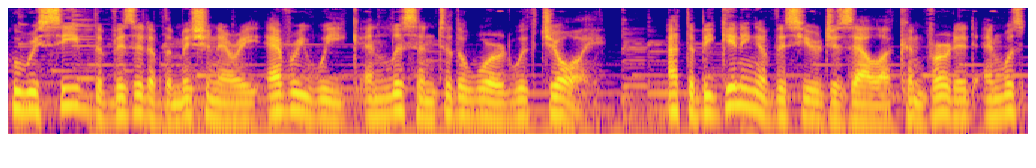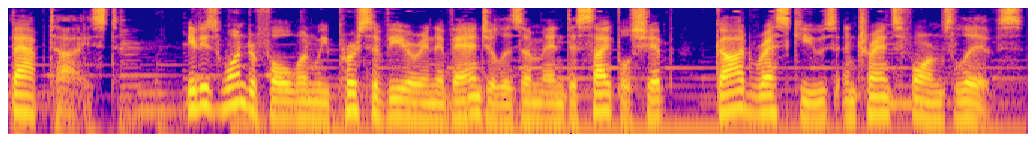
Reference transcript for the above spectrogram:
who received the visit of the missionary every week and listened to the Word with joy. At the beginning of this year Gisela converted and was baptized. It is wonderful when we persevere in evangelism and discipleship, God rescues and transforms lives.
